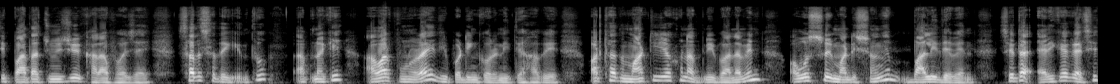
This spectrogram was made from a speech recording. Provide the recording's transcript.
যে পাতা চুঁয়ে চুঁয়ে খারাপ হয়ে যায়। সাথে সাথে কিন্তু আপনাকে আবার পুনরায় রিপোর্টিং করে নিতে হবে। অর্থাৎ মাটি যখন আপনি বানাবেন, অবশ্যই মাটির সঙ্গে বালি দেবেন। সেটা অ্যারিকা গাছের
